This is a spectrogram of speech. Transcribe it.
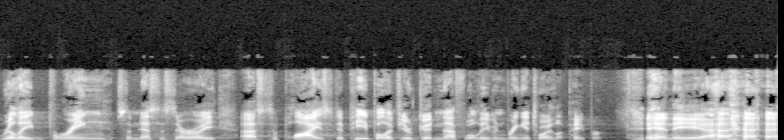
really bring some necessary uh, supplies to people. If you're good enough, we'll even bring you toilet paper. And the, uh,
